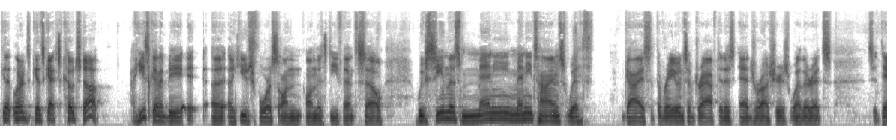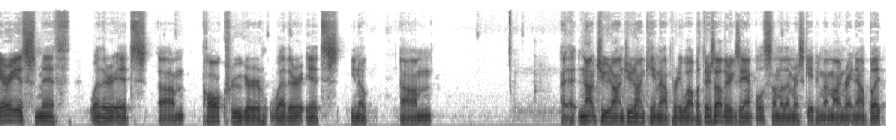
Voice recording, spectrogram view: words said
get, learns gets gets coached up, he's going to be a, a, huge force on on this defense. So we've seen this many many times with guys that the Ravens have drafted as edge rushers, whether it's Za'Darius Smith, whether it's um, Paul Kruger, whether it's you know um, uh, not Judon. Judon came out pretty well, but there's other examples. Some of them are escaping my mind right now. But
